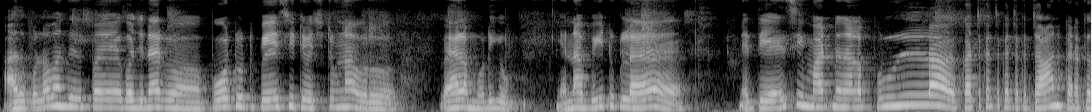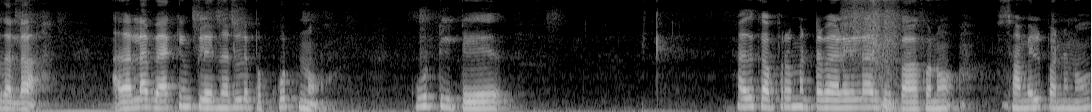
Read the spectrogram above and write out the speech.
அதுக்குள்ளே வந்து இப்போ கொஞ்ச நேரம் போட்டுவிட்டு பேசிட்டு வச்சிட்டோம்னா ஒரு வேலை முடியும். ஏன்னா வீட்டுக்குள்ளே நேற்று ஏசி மாட்டினதுனால ஃபுல்லாக கச்ச கச்ச கச்ச கச்சான்னு கிடக்குதெல்லாம். அதெல்லாம் வேக்யூம் கிளீனரில் இப்போ கூட்டணும். கூட்டிட்டு அதுக்கப்புறம் மற்ற வேலைகள்லாம் இருக்குது பார்க்கணும். சமையல் பண்ணணும்.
